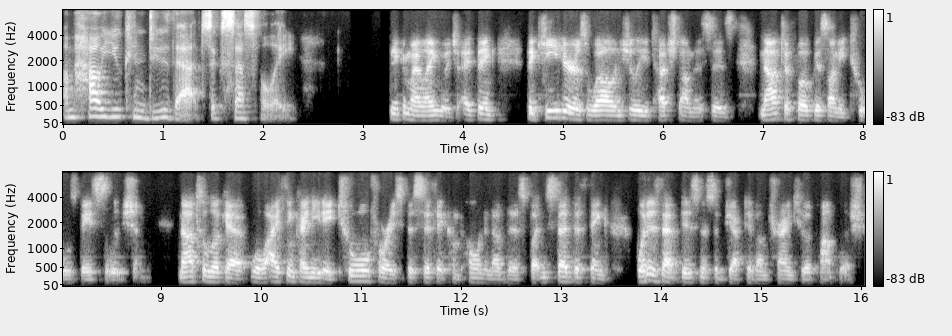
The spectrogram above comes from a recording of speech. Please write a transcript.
um, how you can do that successfully. Speaking my language, I think the key here as well, and Julie touched on this, is not to focus on a tools based solution not to look at, well, I think I need a tool for a specific component of this, but instead to think, what is that business objective I'm trying to accomplish?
